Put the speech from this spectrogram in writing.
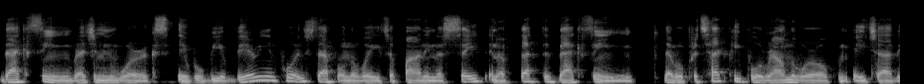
vaccine regimen works, it will be a very important step on the way to finding a safe and effective vaccine that will protect people around the world from HIV.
